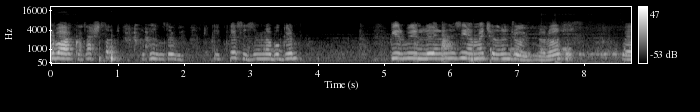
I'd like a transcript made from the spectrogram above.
Merhaba arkadaşlar. Hepinizle birlikte sizinle bugün birbirlerimizi yeme challenge oynuyoruz. Ve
